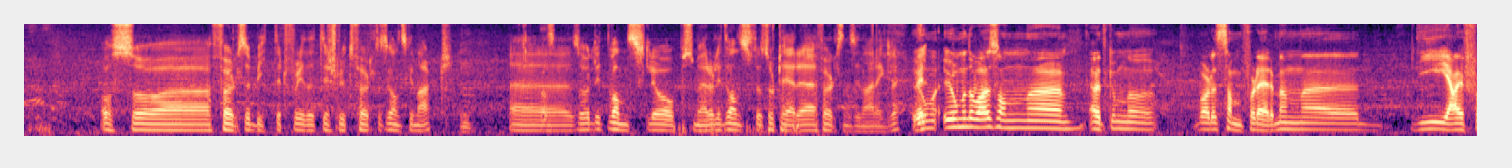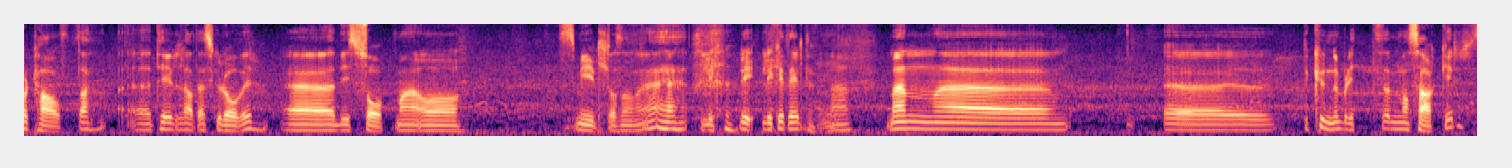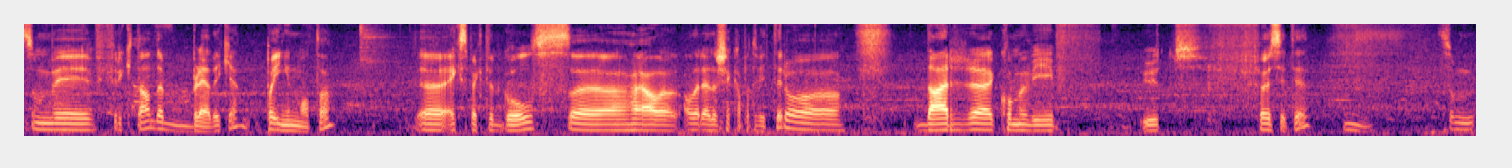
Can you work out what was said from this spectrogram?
Og så uh, føles det bittert fordi det til slutt føltes ganske nært. Mm. Eh, så litt vanskelig å oppsummere og litt vanskelig å sortere følelsene sine her, egentlig. jo, men- jo, men det var jo sånn uh, Jeg vet ikke om det var det samme for dere, men de jeg fortalte eh, til at jeg skulle over, eh, de så på meg og smilte og sånn. Ly ly lykke til. Ja. Men øh, øh, det kunne blitt en massaker, som vi frykta. Det ble det ikke. På ingen måte. Uh, expected goals uh, har jeg allerede sjekka på Twitter, og der uh, kommer vi ut før City. Mm. Som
